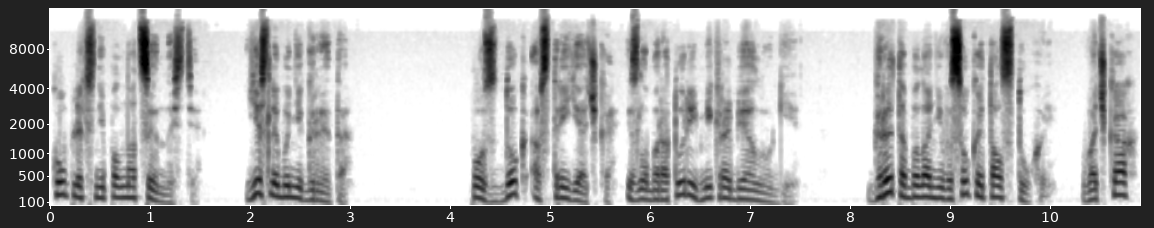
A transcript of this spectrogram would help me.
комплекс неполноценности, если бы не Грета. Постдок-австриячка из лаборатории микробиологии. Грета была невысокой толстухой, в очках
